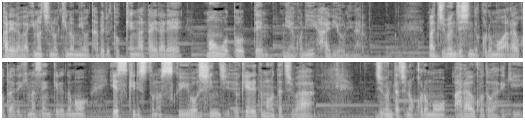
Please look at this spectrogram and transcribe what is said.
彼らは命の木の実を食べる特権が与えられ門を通って都に入るようになる、まあ、自分自身で衣を洗うことはできませんけれどもイエス・キリストの救いを信じ受け入れた者たちは自分たちの衣を洗うことができ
